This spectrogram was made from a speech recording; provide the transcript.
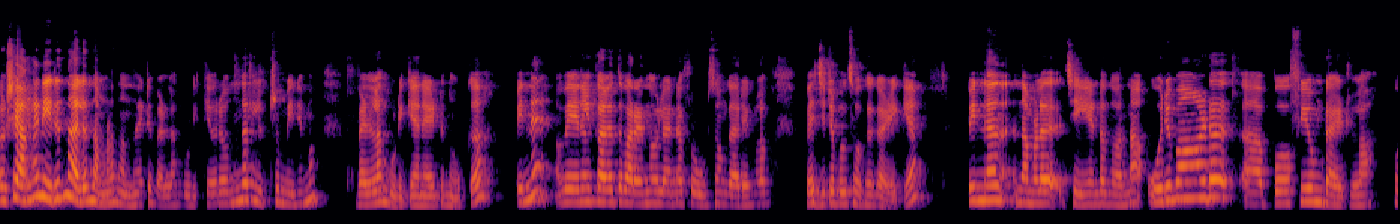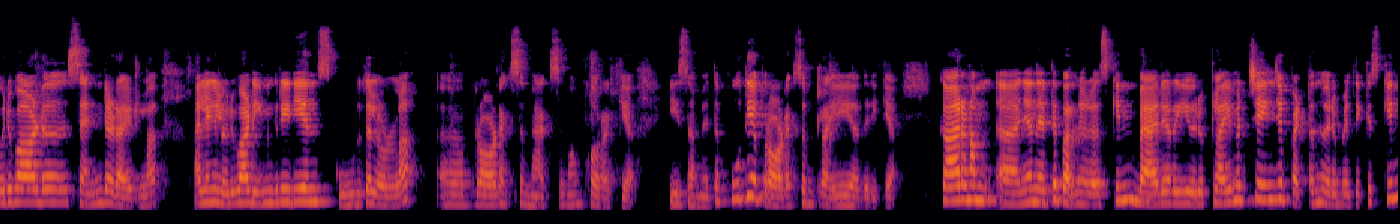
പക്ഷെ അങ്ങനെ ഇരുന്നാലും നമ്മൾ നന്നായിട്ട് വെള്ളം കുടിക്കുക. ഒരു ഒന്നര ലിറ്റർ മിനിമം വെള്ളം കുടിക്കാനായിട്ട് നോക്കുക. പിന്നെ വേനൽക്കാലത്ത് പറയുന്ന പോലെ തന്നെ ഫ്രൂട്ട്സും കാര്യങ്ങളും വെജിറ്റബിൾസും ഒക്കെ കഴിക്കുക. പിന്നെ നമ്മൾ ചെയ്യേണ്ടതെന്ന് പറഞ്ഞാൽ ഒരുപാട് പെർഫ്യൂംഡ് ആയിട്ടുള്ള ഒരുപാട് സെന്റഡ് ആയിട്ടുള്ള അല്ലെങ്കിൽ ഒരുപാട് ഇൻഗ്രീഡിയൻസ് കൂടുതലുള്ള പ്രോഡക്ട്സ് മാക്സിമം കുറയ്ക്കുക ഈ സമയത്ത്. പുതിയ പ്രോഡക്ട്സും ട്രൈ ചെയ്യാതിരിക്കുക. കാരണം ഞാൻ നേരത്തെ പറഞ്ഞല്ലോ സ്കിൻ ബാരിയർ ഈ ഒരു ക്ലൈമറ്റ് ചേഞ്ച് പെട്ടെന്ന് വരുമ്പോഴത്തേക്ക് സ്കിൻ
